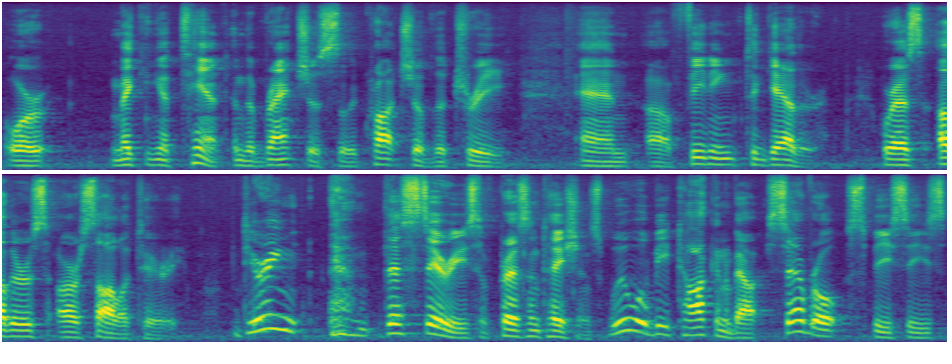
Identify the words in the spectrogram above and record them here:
or making a tent in the branches of the crotch of the tree and uh, feeding together, whereas others are solitary. During this series of presentations, we will be talking about several species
